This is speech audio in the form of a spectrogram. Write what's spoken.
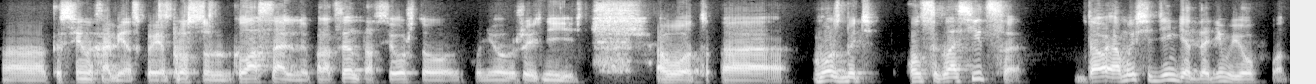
а, Константина Хабенского. Я просто колоссальный процент от всего, что у него в жизни есть. Вот. А, Может быть, он согласится, давай, а мы все деньги отдадим в его фонд.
